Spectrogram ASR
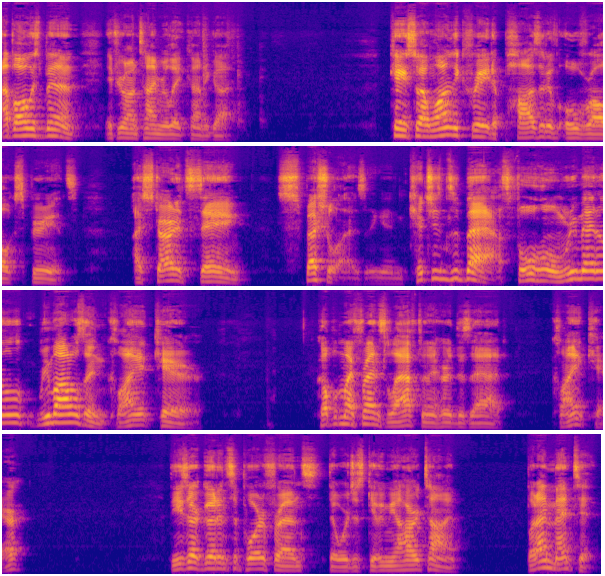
I've always been if you're on time, you're late kind of guy. Okay, so I wanted to create a positive overall experience. I started saying specializing in kitchens and baths, full home remodel, remodels, and client care. A couple of my friends laughed when they heard this ad. Client care? These are good and supportive friends that were just giving me a hard time, but I meant it.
